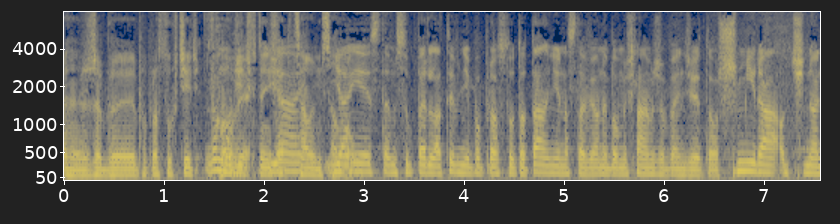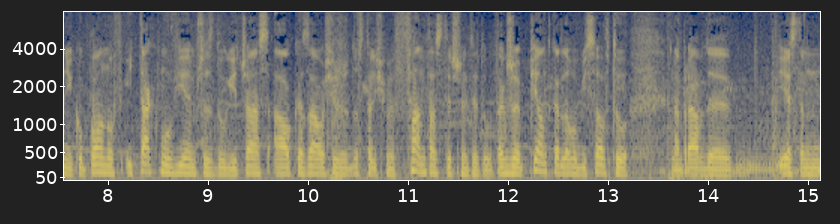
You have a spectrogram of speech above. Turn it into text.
e, żeby po prostu chcieć wchodzić No mówię, w ten świat ja, całym sobą. Ja jestem superlatywnie po prostu totalnie nastawiony, bo myślałem, że będzie to szmira, odcinanie kuponów i tak mówiłem przez długi czas, a okazało się, że dostaliśmy fantastyczny tytuł. Także piątka dla Ubisoftu. Naprawdę jestem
